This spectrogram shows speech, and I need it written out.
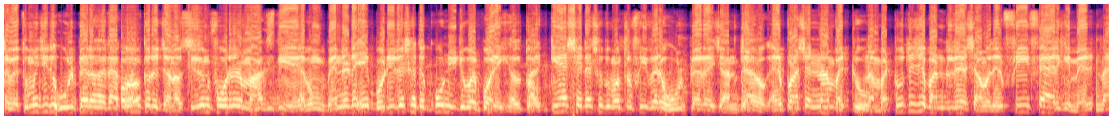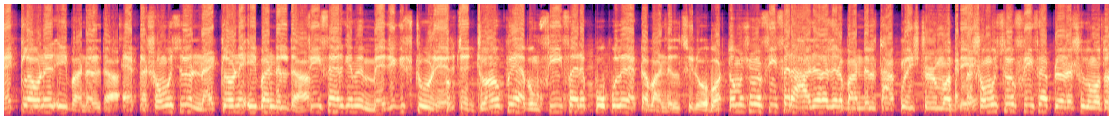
তবে তুমি যদি উল প্লেয়ার হয়ে থাকো করে জানাও সিজন ফোর এর মার্কস দিয়ে এবং ব্যান্ডেড এই বডিটার সাথে কোন ইউটিউবার পরে খেলতো? আর কে সেটা শুধুমাত্র ফ্রি ফায়ার উল প্লেয়ারই জানবে। যাই হোক, এরপর আসে নাম্বার টু নাম্বার টু তে যে বান্ডেল আছে, আমাদের ফ্রি ফায়ার গেমের নাইট ক্লাউনের এই বান্ডেলটা একটা সময় ছিল নাইট ক্লাউনের এই বান্ডেলটা ফ্রি ফায়ার গেমের ম্যাজিক স্টোরের যে জনপ্রিয় এবং ফ্রি ফায়ারে পপুলার একটা বান্ডেল ছিল। বর্তমান সময় ফ্রি ফায়ার হাজার হাজার বান্ডেল থাকল স্টোরের মধ্যে। সময় ছিল ফ্রি ফায়ার প্লেয়াররা শুধুমাত্র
